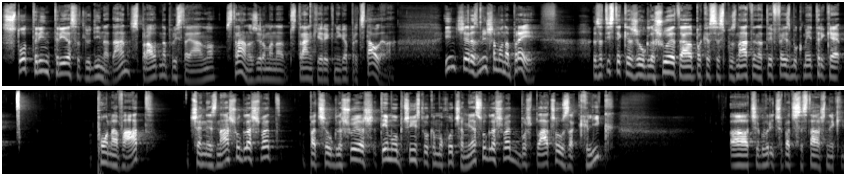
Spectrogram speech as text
133 ljudi na dan spraviti na pristajalno stran oziroma na stran, kjer je knjiga predstavljena. In če razmišljamo naprej, za tiste, ki že oglašujete ali pa ki se spoznate na te Facebook metrike, ponavadi, če ne znaš oglašvati, pa če oglašuješ temu občinstvu, ki mu hočem jaz oglašvati, boš plačal za klik. Uh, če govori, če pač se staviš neki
